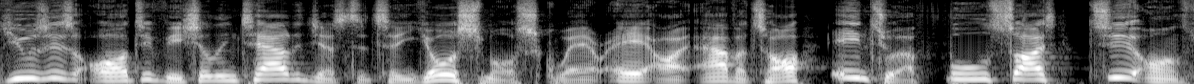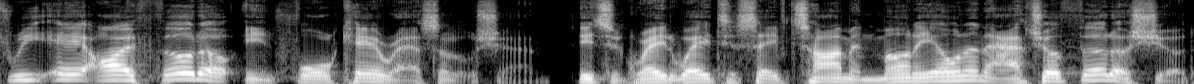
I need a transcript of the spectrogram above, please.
uses artificial intelligence to turn your small square AI avatar into a full-size 2 on 3 AI photo in 4K resolution. It's a great way to save time and money on an actual photo shoot,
